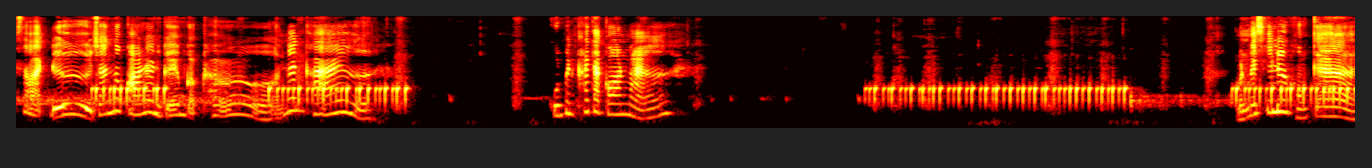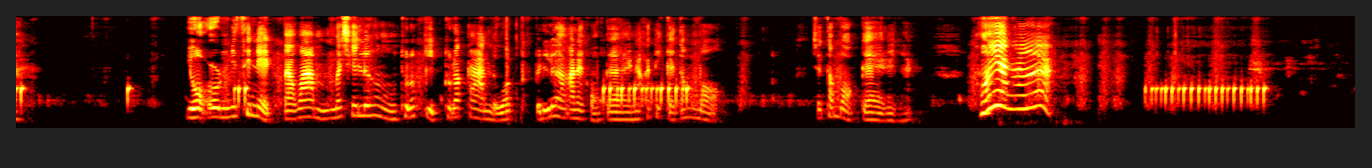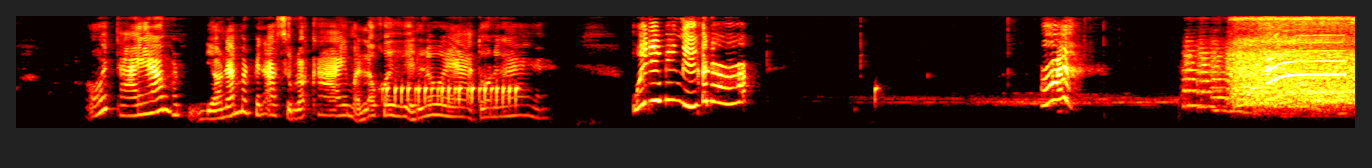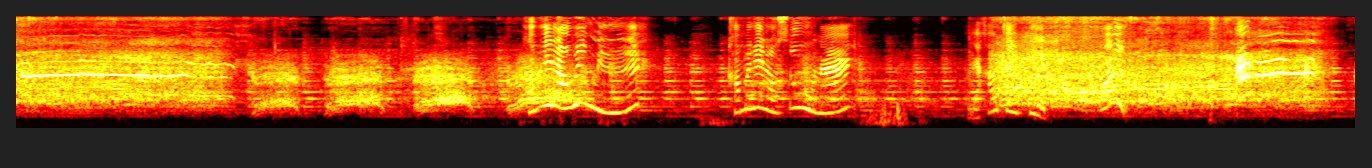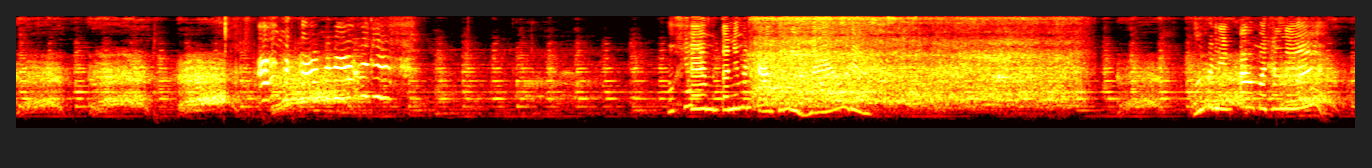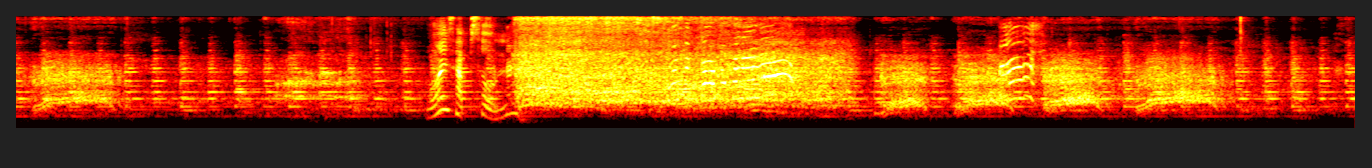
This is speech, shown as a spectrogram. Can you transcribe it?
สวัสดี ฉันต้องการเล่นเกมกับเธอ นั่นใครคุณเป็นฆาตกรหมาอมันไม่ใช่เรื่องของแก your own business แปลว่ามันไม่ใช่เรื่องธุรกิจธุรการหรือว่าเป็นเรื่องอะไรของแกนะคะที่แกต้องบอกฉันต้องบอกแกอะไรเงี้ยเฮ้ยอะไรอะโอ๊ยตายแล้วมันเดี๋ยวนะมันเป็นอสุรกายเหมือนเราเคยเห็นเลยอะตัวเนื้อ โอเค มันตอนนี้มันตามคนอื่นแล้วดิโอ้ยมันเล็งเป้ามาทางนี้โอ้ยสับสนน่ะ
